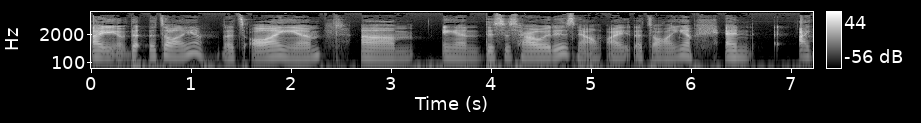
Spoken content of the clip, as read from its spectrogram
I am that, that's all I am. That's all I am. Um, and this is how it is now. I that's all I am. And I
